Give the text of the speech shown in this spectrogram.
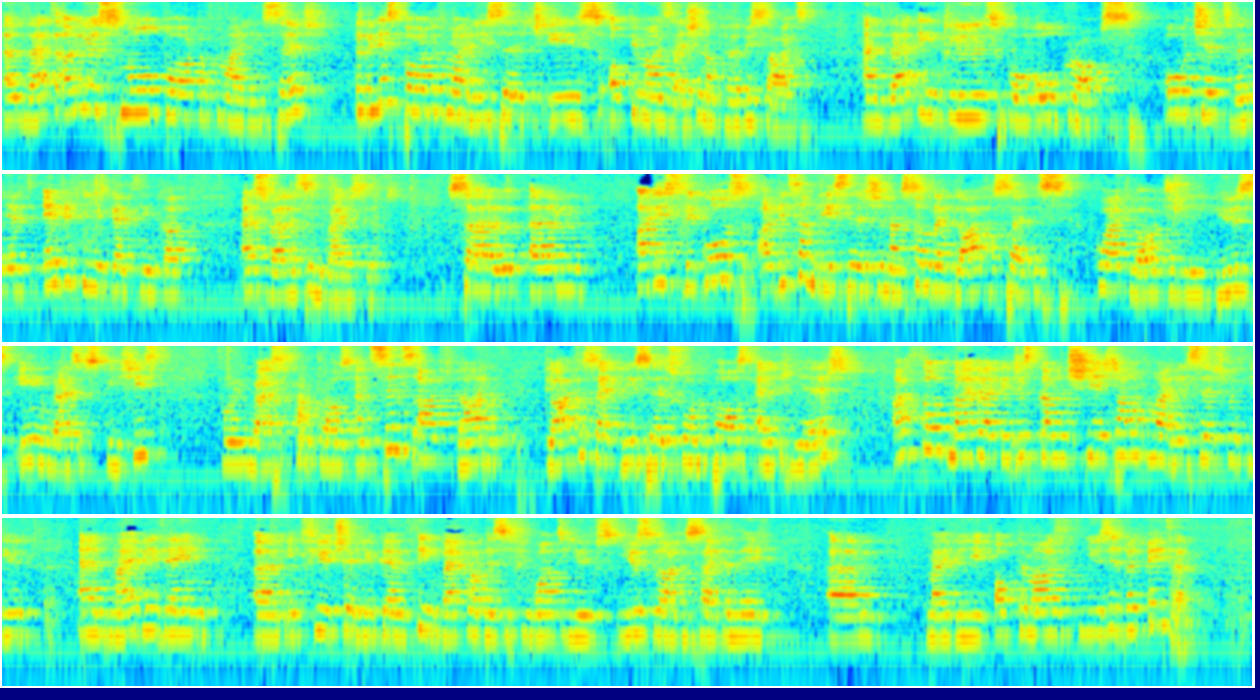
and that's only a small part of my research. The biggest part of my research is optimization of herbicides, and that includes for all crops, orchards, vineyards, everything you can think of, as well as invasives. So um, I just, because I did some research and I saw that glyphosate is quite largely used in invasive species for invasive controls. And since I've done glyphosate research for the past eight years, I thought maybe I can just come and share some of my research with you and maybe then um, in future you can think back on this if you want to use, use glyphosate and then um, maybe optimize it and use it a bit better.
